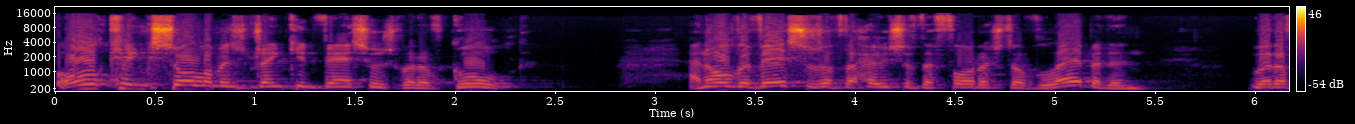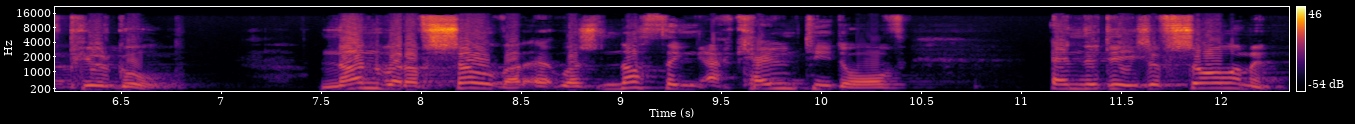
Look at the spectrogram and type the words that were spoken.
All King Solomon's drinking vessels were of gold, and all the vessels of the house of the forest of Lebanon were of pure gold. None were of silver. It was nothing accounted of in the days of Solomon.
